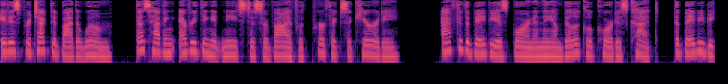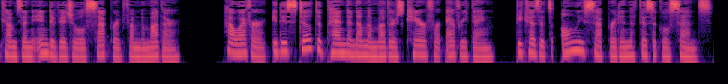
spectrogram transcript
it is protected by the womb, thus having everything it needs to survive with perfect security. After the baby is born and the umbilical cord is cut, the baby becomes an individual separate from the mother. However, it is still dependent on the mother's care for everything, because it's only separate in the physical sense.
